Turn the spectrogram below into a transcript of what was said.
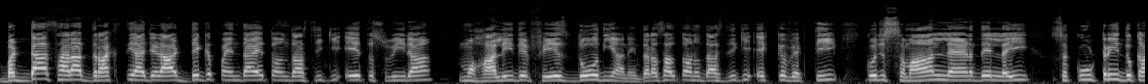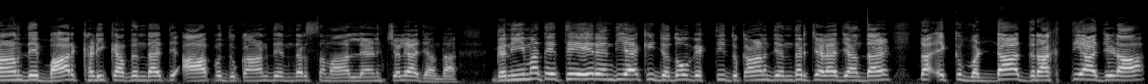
ਵੱਡਾ ਸਾਰਾ ਦਰਖਤ ਆ ਜਿਹੜਾ ਡਿੱਗ ਪੈਂਦਾ ਹੈ। ਤੁਹਾਨੂੰ ਦੱਸਦੀ ਕਿ ਇਹ ਤਸਵੀਰਾਂ ਮੋਹਾਲੀ ਦੇ ਫੇਜ਼ 2 ਦੀਆਂ ਨੇ। ਦਰਅਸਲ ਤੁਹਾਨੂੰ ਦੱਸਦੀ ਕਿ ਇੱਕ ਵਿਅਕਤੀ ਕੁਝ ਸਮਾਨ ਲੈਣ ਦੇ ਲਈ ਸਕੂਟਰੀ ਦੁਕਾਨ ਦੇ ਬਾਹਰ ਖੜੀ ਕਰ ਦਿੰਦਾ ਹੈ ਤੇ ਆਪ ਦੁਕਾਨ ਦੇ ਅੰਦਰ ਸਮਾਨ ਲੈਣ ਚਲਿਆ ਜਾਂਦਾ। ਗਨੀਮਤ ਇੱਥੇ ਇਹ ਰਹਿੰਦੀ ਹੈ ਕਿ ਜਦੋਂ ਵਿਅਕਤੀ ਦੁਕਾਨ ਦੇ ਅੰਦਰ ਚਲਿਆ ਜਾਂਦਾ ਹੈ, ਤਾਂ ਇੱਕ ਵੱਡਾ ਦਰਖਤ ਆ ਜਿਹੜਾ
